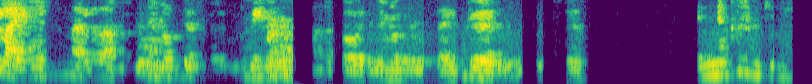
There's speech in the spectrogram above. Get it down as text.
ക്ലൈമറ്റ് നല്ലതാണ്. ഞങ്ങൾ സംസാരിക്കുമായിരുന്നു എന്നെ കാണിക്കുന്നു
